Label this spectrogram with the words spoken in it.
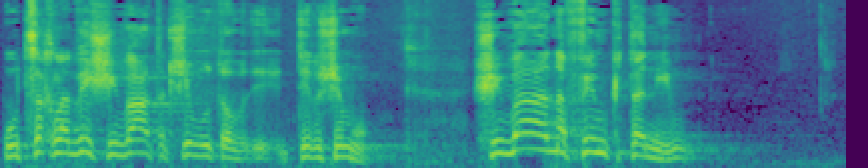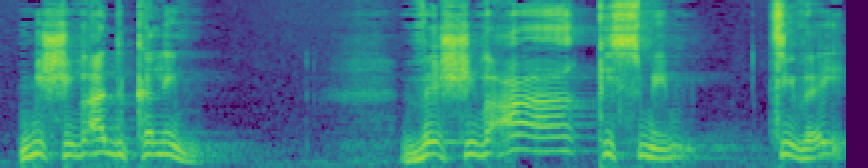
הוא צריך להביא שבעה, תקשיבו טוב, תרשמו. שבעה ענפים קטנים משבעה דקלים ושבעה קסמים, צבעי,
